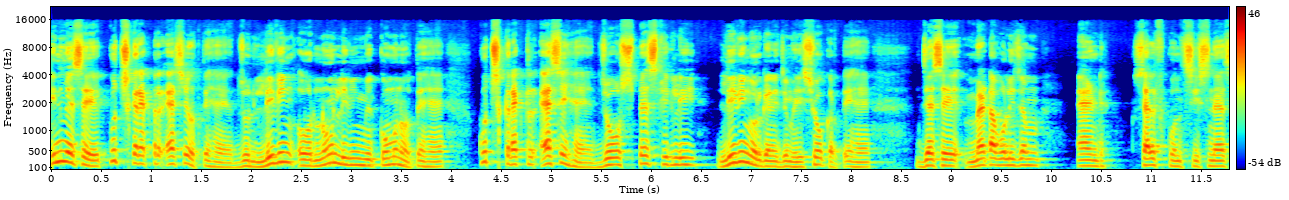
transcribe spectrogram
इनमें से कुछ करेक्टर ऐसे होते हैं जो लिविंग और नॉन लिविंग में कॉमन होते हैं। कुछ करेक्टर ऐसे हैं जो स्पेसिफिकली लिविंग ऑर्गेनिज्म ही शो करते हैं। जैसे metabolism and self consciousness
